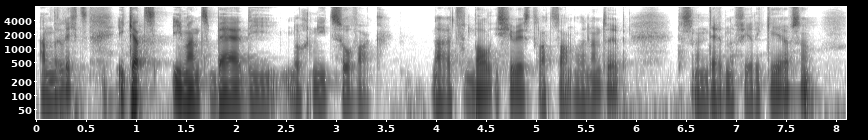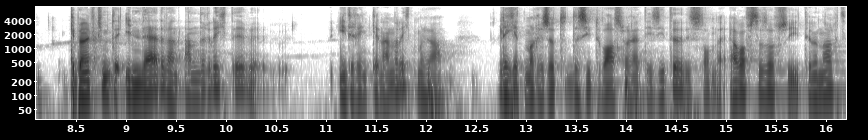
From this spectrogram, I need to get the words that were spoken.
Anderlecht. Ik had iemand bij die nog niet zo vaak naar het voetbal is geweest, laat staan naar Antwerpen. Dat is een derde of vierde keer of zo. Ik heb dan even moeten inleiden van Anderlecht. Hè. Iedereen kent Anderlecht, maar ja, leg het maar eens uit, de situatie waaruit die zitten. Die stonden elfstes of zoiets in een hart.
